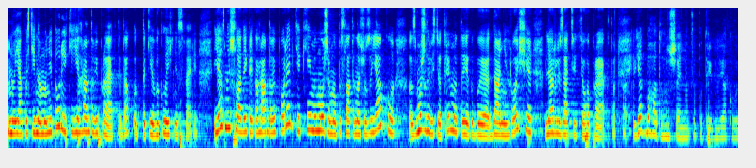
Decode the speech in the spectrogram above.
Ну, я постійно моніторю, які є грантові проекти, так, от такі в екологічній сфері. І я знайшла декілька грантових проєктів, які ми можемо послати нашу заявку з можливістю отримати якби дані гроші для реалізації цього проекту. А Як багато грошей на це потрібно? Як ви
